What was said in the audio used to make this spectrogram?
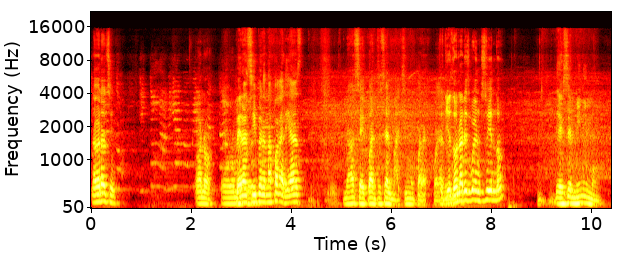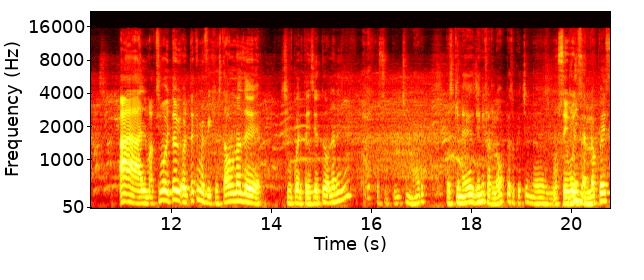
La verdad sí. ¿O no? O no me Pero sí, pero no pagarías No sé cuánto es el máximo para pagar. 10 dólares, güey, ¿no estás oyendo? Es el mínimo. Ah, el máximo ahorita, ahorita que me fijé, estaban unas de 57 dólares, ¿no? Ay, pues su pinche madre. Pues quién es, Jennifer López o qué chingados. güey? No sé, güey. Jennifer López.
